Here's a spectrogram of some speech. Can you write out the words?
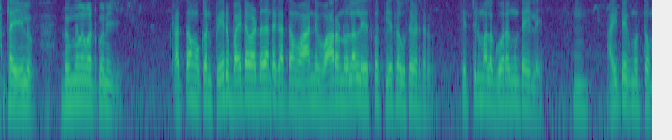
అట్లా వీళ్ళు దొంగలు పట్టుకోనికి కత్తం ఒకని పేరు బయట పడ్డదంటే కత్తం వాడిని వారం రోజులలో వేసుకొని పిఎస్లో కూర్చోబెడతారు. కెచ్చులు మళ్ళీ ఘోరంగా ఉంటాయి వీళ్ళే. హైటెక్ మొత్తం.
